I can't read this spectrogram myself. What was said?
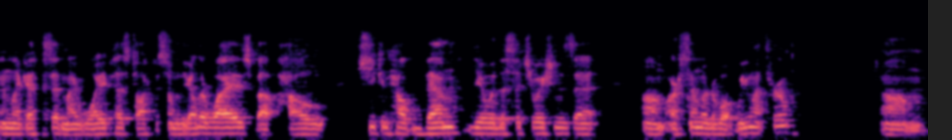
and like I said, my wife has talked to some of the other wives about how she can help them deal with the situations that um, are similar to what we went through. Um,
